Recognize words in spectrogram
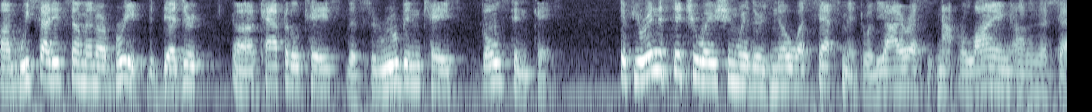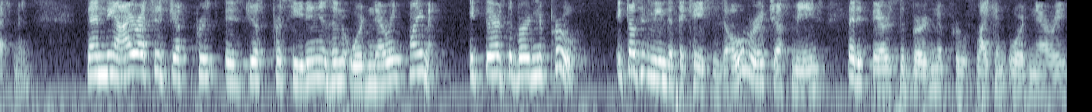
Um, we cited some in our brief, the Desert uh, Capital case, the Sarubin case, Goldston case. If you're in a situation where there's no assessment or the IRS is not relying on an assessment, then the IRS is just proceeding as an ordinary claimant. It bears the burden of proof. It doesn't mean that the case is over. It just means that it bears the burden of proof like an ordinary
